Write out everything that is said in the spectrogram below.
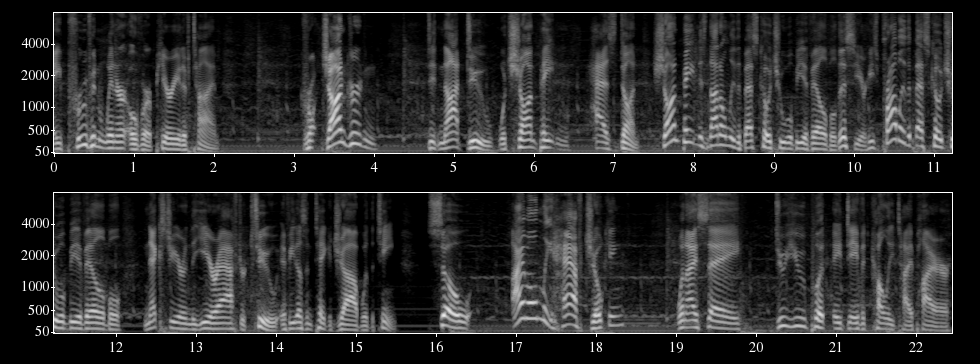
a proven winner over a period of time. Gr- Jon Gruden did not do what Sean Payton has done. Sean Payton is not only the best coach who will be available this year, he's probably the best coach who will be available next year and the year after, too, if he doesn't take a job with the team. So I'm only half joking when I say, do you put a David Culley type hire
